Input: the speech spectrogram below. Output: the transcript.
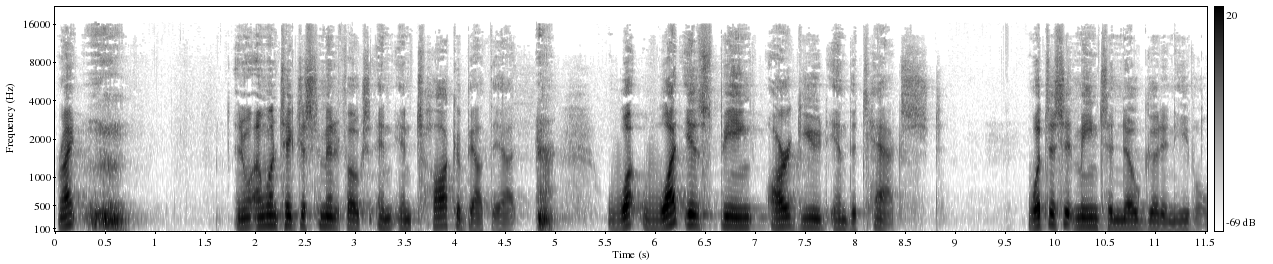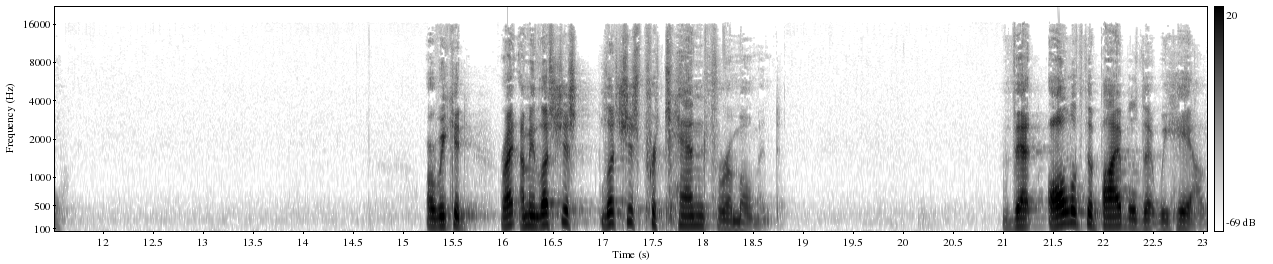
right? and I want to take just a minute, folks, and, and talk about that. what, what is being argued in the text? What does it mean to know good and evil? Or we could, right? I mean, let's just, let's just pretend for a moment that all of the Bible that we have,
